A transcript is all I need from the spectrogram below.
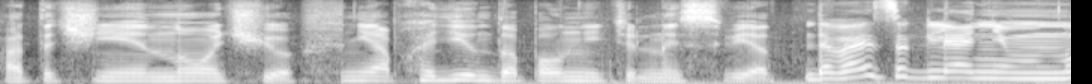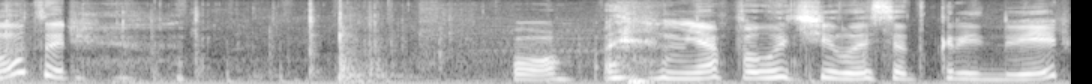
а точнее ночью. Необходим дополнительный свет. Давай заглянем внутрь. О, у меня получилось открыть дверь.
